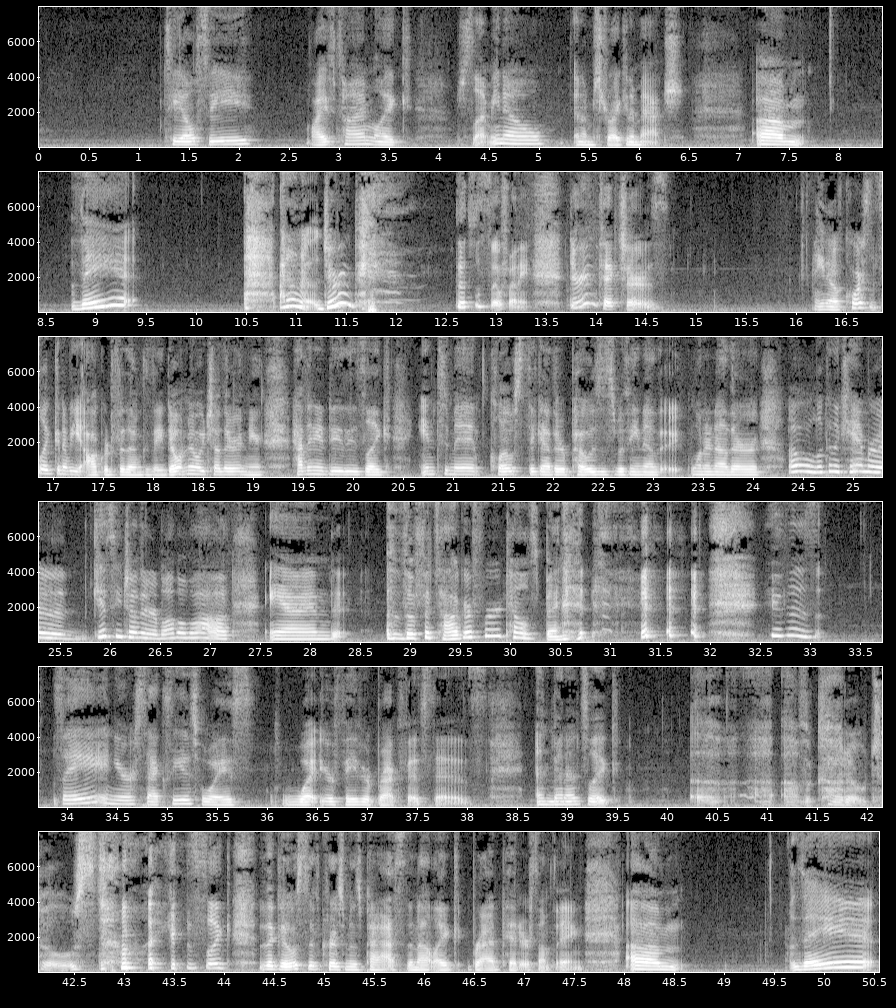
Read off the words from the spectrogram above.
TLC, Lifetime, like, just let me know, and I'm striking a match. Um, they, I don't know, during, this is so funny. During pictures, you know, of course, it's like going to be awkward for them because they don't know each other, and you're having to do these like intimate, close together poses with one another. Oh, look in the camera, kiss each other, blah blah blah. And the photographer tells Bennett, he says, "Say in your sexiest voice what your favorite breakfast is. And Bennett's like, uh, avocado toast. like it's like the ghost of Christmas past and not like Brad Pitt or something. Um, they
